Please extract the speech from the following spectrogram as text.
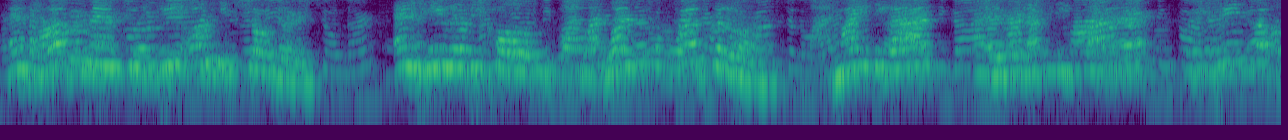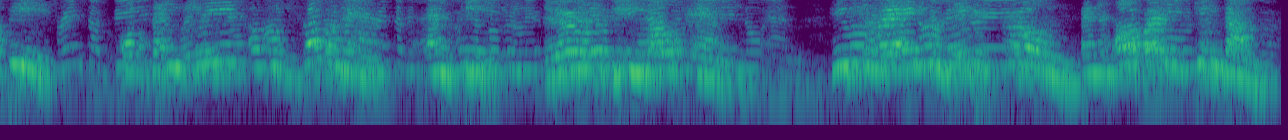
and the government will be on his shoulders, and he will be called Wonderful Counselor, Mighty God, Everlasting Father, Prince of Peace. Of the increase of his government and peace, there will be no end. He will reign on David's throne and over his kingdom,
